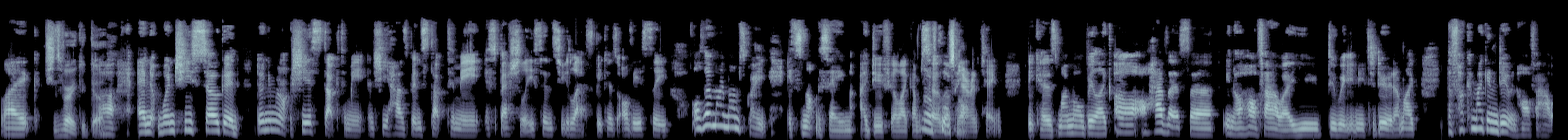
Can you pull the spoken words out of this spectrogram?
Like, she's a very good girl. Uh, and when she's so good, don't get me wrong, she is stuck to me and she has been stuck to me, especially since you left, because obviously, although my mom's great, it's not the same. I do feel like I'm No, solo course not. parenting because my mom will be like, oh, I'll have her for, you know, half hour. You do what you need to do. And I'm like, the fuck am I going to do in half hour?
